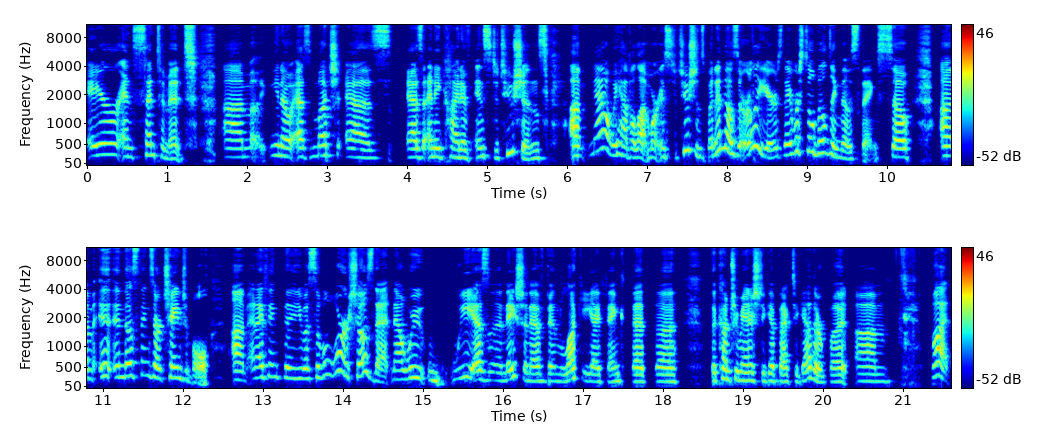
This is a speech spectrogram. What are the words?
air and sentiment, um, you know, as much as as any kind of institutions. Um, now we have a lot more institutions, but in those early years, they were still building those things. So, um, it, and those things are changeable. Um, and I think the U.S. Civil War shows that. Now we we as a nation have been lucky, I think, that the the country managed to get back together. But um, but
